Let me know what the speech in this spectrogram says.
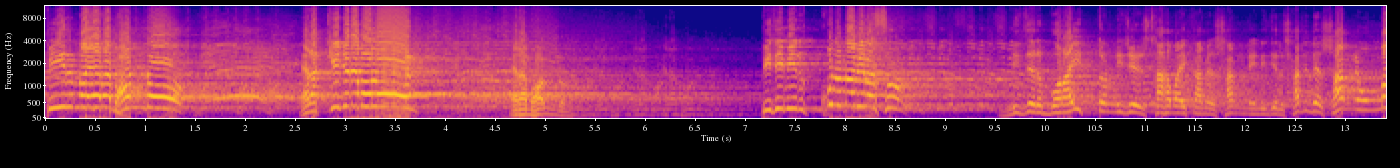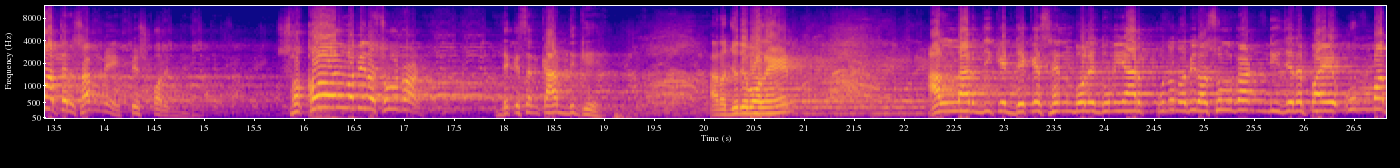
পীর নয় এরা ভণ্ড। এরা কি জন্য বলেন? এরা ভণ্ড। পৃথিবীর কোন নবী রসুল নিজের বরাইত্ব নিজের সাহাবাই কামের সামনে, নিজের সাথীদের সামনে, উম্মাতের সামনে পেশ করেন সকল নবী রসুলগণ ডেকেছেন কার দিকে? আরও যদি বলেন। আল্লাহর দিকে ডেকেছেন বলে দুনিয়ার কোন নবী রসুলগণ নিজের পায়ে উম্মত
